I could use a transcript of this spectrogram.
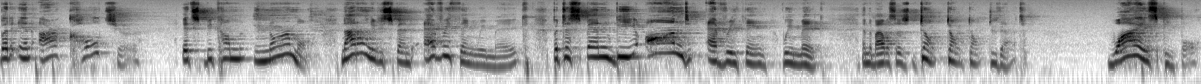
But in our culture, it's become normal not only to spend everything we make, but to spend beyond everything we make. And the Bible says, don't, don't, don't do that. Wise people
